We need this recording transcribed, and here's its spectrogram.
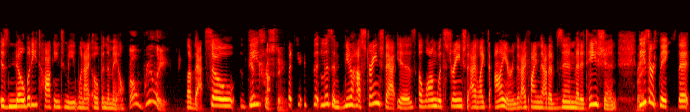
is nobody talking to me when I open the mail. Oh, really? Love that. So these Interesting. But, but listen, you know how strange that is, along with strange that I like to iron, that I find that of Zen meditation. Right. These are things that,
